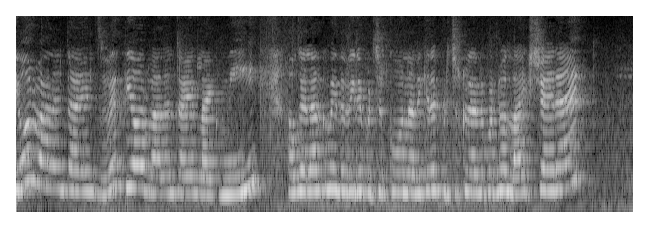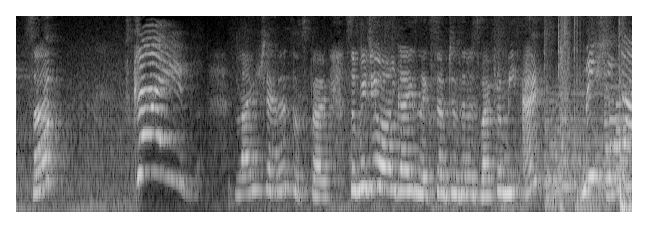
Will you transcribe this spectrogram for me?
your Valentines with your Valentine like me. அவங்க எல்லாருக்குமே இந்த வீடியோ பிடிச்சிருக்கும் நினைக்கிறேன் பிடிச்சிருக்கும் என்ன பண்ணணும் like share and sub Subscribe. like share and subscribe so meet you all guys next time till then it's bye from me and Mishika.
